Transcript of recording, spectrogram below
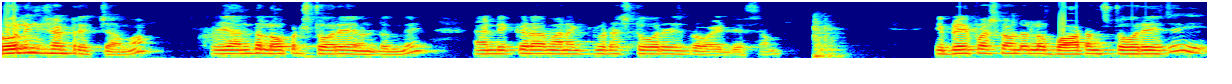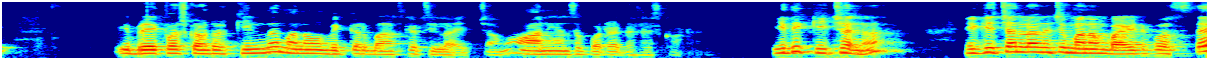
రోలింగ్ షట్టర్ ఇచ్చాము. ఇదంతా లోపల స్టోరేజ్ ఉంటుంది. అండ్ ఇక్కడ మనకి కూడా స్టోరేజ్ ప్రొవైడ్ చేస్తాం ఈ బ్రేక్ఫాస్ట్ కౌంటర్లో బాటమ్ స్టోరేజ్ ఈ బ్రేక్ఫాస్ట్ కౌంటర్ కింద మనం విక్కర్ బాస్కెట్స్ ఇలా ఇచ్చాము. ఆనియన్స్ పొటాటోస్ వేసుకోవడానికి ఇది కిచెన్ ఈ కిచెన్లో నుంచి మనం బయటకు వస్తే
